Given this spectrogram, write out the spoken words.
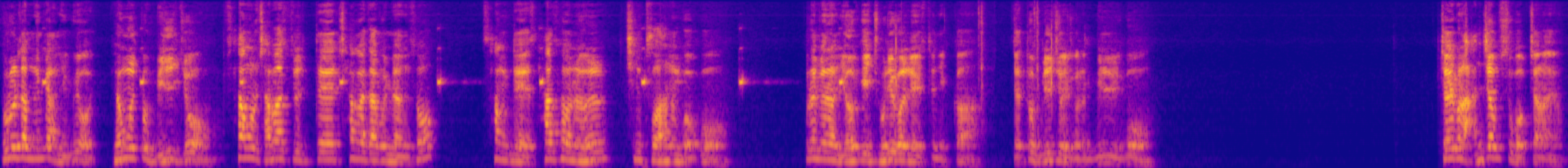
돌을 잡는 게 아니고요. 병을 또 밀죠. 상으로 잡았을 때 차가 잡으면서 상대 사선을 침투하는 거고, 그러면은 여기 조리 걸려 있으니까, 이제 또 밀죠, 이거는. 밀고. 자, 이건 안 잡을 수가 없잖아요.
